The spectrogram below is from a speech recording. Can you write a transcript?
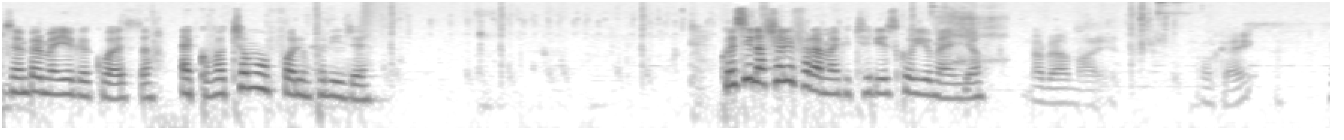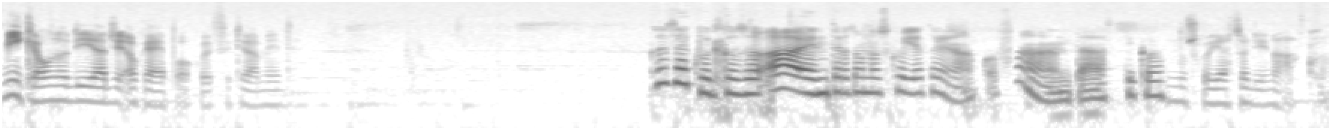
sempre meglio che questa. Ecco, facciamo fuori un po' di gente. Questi lasciali fare a me che ci riesco io meglio. Vabbè, ormai. Ok. Minchia, uno di ag- Ok, è poco, effettivamente. Cos'è quel coso? Ah, è entrato uno scoiattolo in acqua. Fantastico. Uno scoiattolo in acqua.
